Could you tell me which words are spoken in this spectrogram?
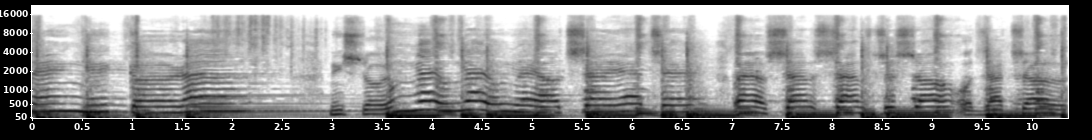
另一个人。你说永远永远永远要在一起，没有现在现在只剩我在这里？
